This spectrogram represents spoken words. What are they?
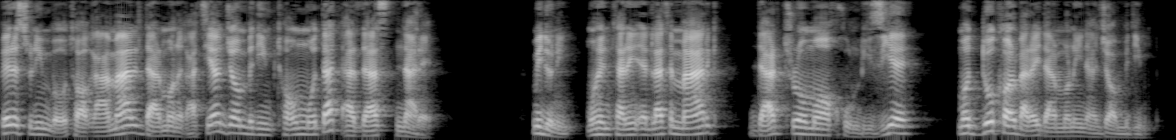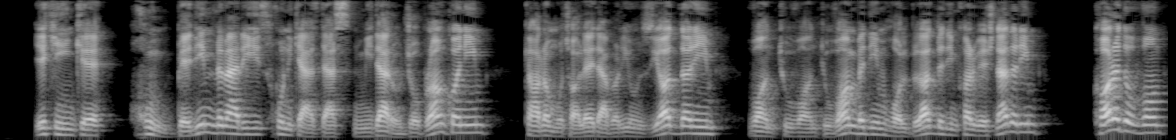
برسونیم به اتاق عمل درمان قطعی انجام بدیم تا اون مدت از دست نره. می‌دونیم مهمترین علت مرگ در تروما خونریزیه. ما دو کار برای درمان این انجام میدیم. یکی اینکه خون بدیم به مریض خونی که از دست میده رو جبران کنیم که حالا مطالعه درباره اون زیاد داریم. وان تو وان تو وان بدیم هول بلاد بدیم کار بهش نداریم. کار دوم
